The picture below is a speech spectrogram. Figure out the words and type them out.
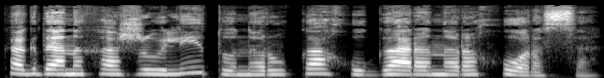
когда нахожу Литу на руках у Гаррена Рахороса.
